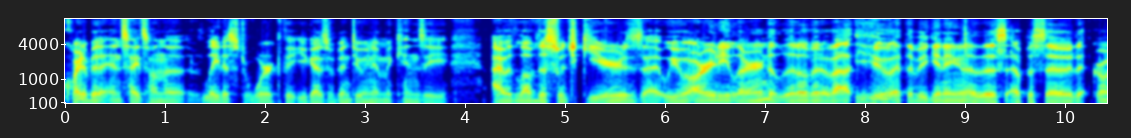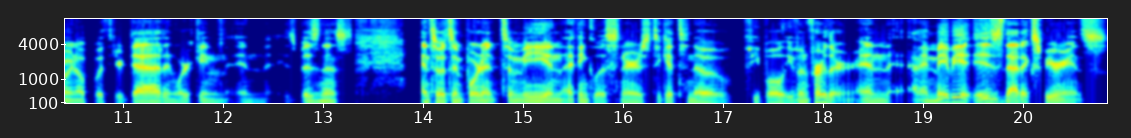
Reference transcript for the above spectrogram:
quite a bit of insights on the latest work that you guys have been doing at McKinsey. I would love to switch gears. Uh, we've already learned a little bit about you at the beginning of this episode, growing up with your dad and working in his business. And so it's important to me and I think listeners to get to know people even further. And and maybe it is that experience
